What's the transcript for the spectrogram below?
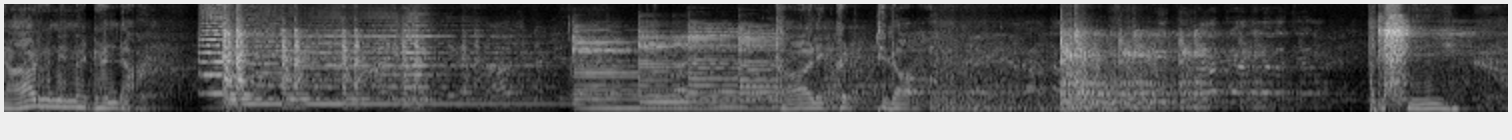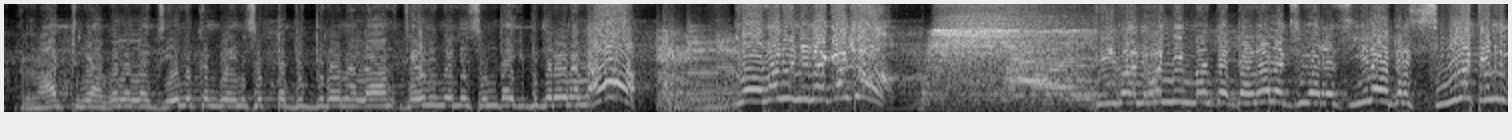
ಯಾರು ನಿನ್ನ ಗಂಡ? ತಾಳಿ ಕಟ್ಟಿದ. ರಾತ್ರಿ ಹಗಲೆಲ್ಲ ಜೇನು ಕಂಬಿ ಎಣಿಸುತ್ತಾ ಬಿದ್ದಿರೋನಲ್ಲ, ಜೈಲಿನಲ್ಲಿ ಸುಂದಾಗಿ ಬಿದ್ದಿರೋನಲ್ಲ? ಅವನು ನಿನ್ನ ಗಂಡ? ಇವನು ನಿಮ್ಮಂತ ಧನಲಕ್ಷ್ಮಿಯರ ಸೀಲ ಆದ್ರೆ ಸೀಲ ತಿನ್ನು.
